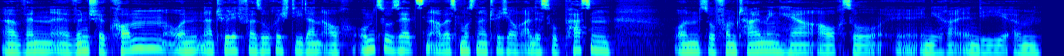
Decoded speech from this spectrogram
äh, wenn äh, Wünsche kommen und natürlich versuche ich die dann auch umzusetzen, aber es muss natürlich auch alles so passen und so vom Timing her auch so äh, in die, in die ähm,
